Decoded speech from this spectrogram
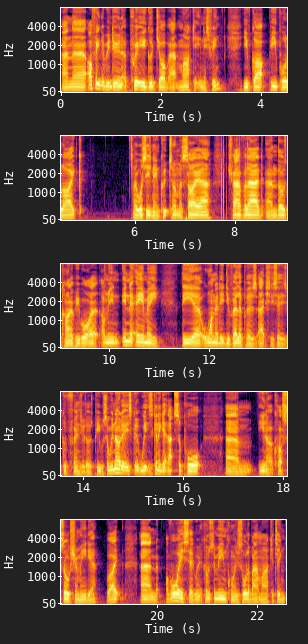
And uh, I think they've been doing a pretty good job at marketing this thing. You've got people like, uh, what's his name, Crypto Messiah, Travladd, and those kind of people. Uh, I mean, in the AMA, the uh, one of the developers actually said he's good friends with those people. So we know that it's, good, it's going to get that support, um, you know, across social media, right? And I've always said when it comes to meme coins, it's all about marketing.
